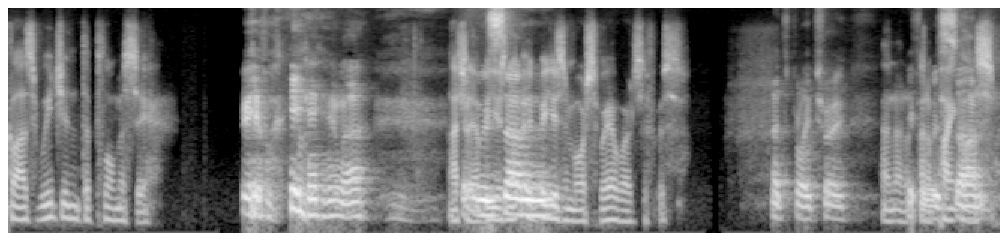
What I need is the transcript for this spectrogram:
Glaswegian diplomacy. yeah, well, actually, I'd, was, be using, um, I'd be using more swear words if it was. That's probably true. And, and, if, and it was, um,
